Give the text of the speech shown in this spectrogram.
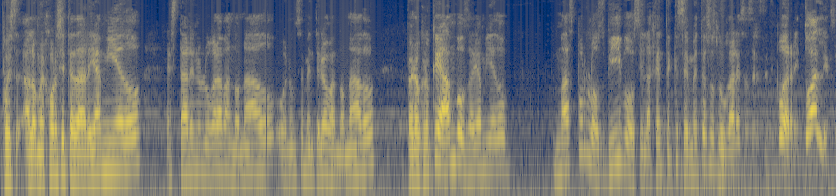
pues a lo mejor sí te daría miedo estar en un lugar abandonado o en un cementerio abandonado, pero creo que ambos daría miedo más por los vivos y la gente que se mete a esos lugares a hacer este tipo de rituales.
